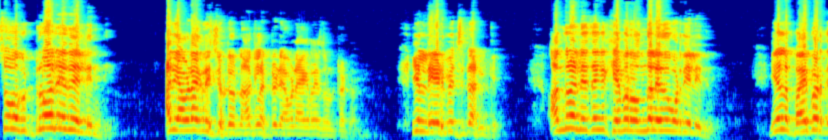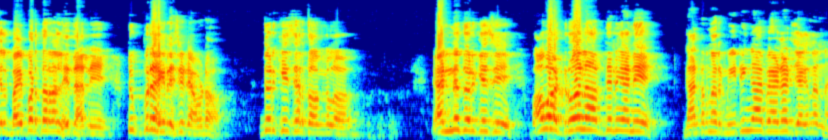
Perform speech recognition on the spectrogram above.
సో ఒక డ్రోన్ ఏదో వెళ్ళింది. అది ఎవడెగరేసి ఉంటాడు? నాకు లట్టుడు ఎవడెగరేసి ఉంటాడు? వీళ్ళు నేర్పించడానికి. అందులో నిజంగా కెమెరా ఉందో లేదో కూడా తెలియదు వీళ్ళు భయపడతారు భయపడతారా లేదా అని టుప్పురు ఎగరేసాడు ఎవడో. దొరికేశారు దొంగలు. అన్నీ దొరికేసి బాబా డ్రోన్ ఆపుతాను కానీ గంటన్నర మీటింగ్ ఆపాడాడు జగనన్న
